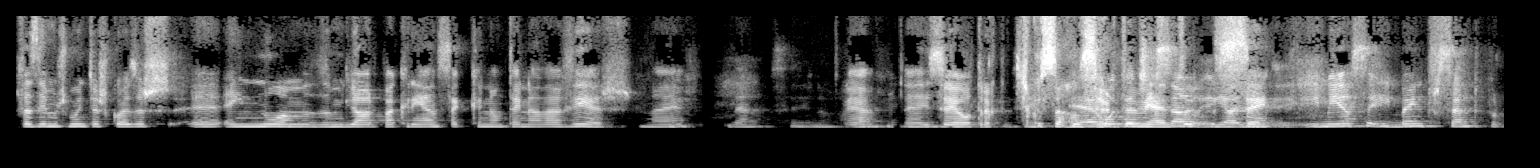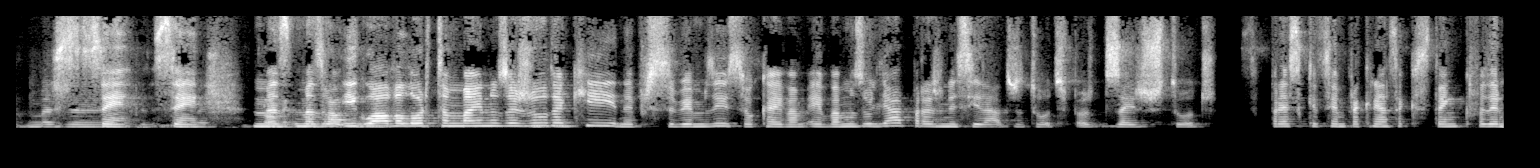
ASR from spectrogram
fazemos muitas coisas uh, em nome de melhor para a criança que não tem nada a ver, não é? Uhum. Não, não. É, uhum. é, isso é outra discussão, é certamente. Outra discussão, e, olha, sim. imensa e bem interessante, mas. Eh, sim, sim. Mas, mas, mas o igual valor também nos ajuda uhum. aqui, né? percebemos isso, ok? Eh, vamos olhar para as necessidades de todos, para os desejos de todos. Parece que é sempre a criança que se tem que fazer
